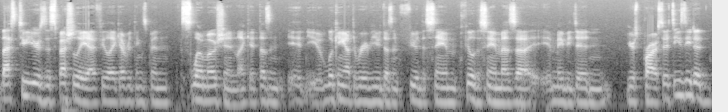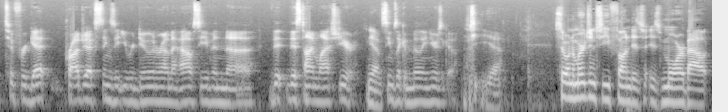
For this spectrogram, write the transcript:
last two years, especially, I feel like everything's been slow motion. Like it doesn't, it, you, looking at the review doesn't feel the same, feel the same as uh, it maybe did in years prior. So it's easy to, to forget projects, things that you were doing around the house, even uh, th- this time last year. Yeah. It seems like a million years ago. Yeah. So an emergency fund is is more about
